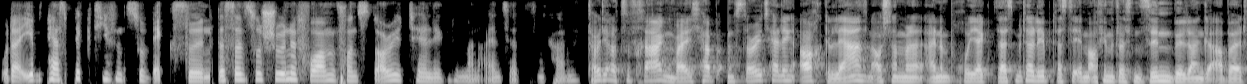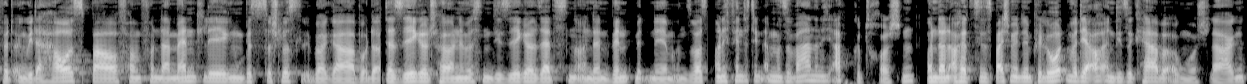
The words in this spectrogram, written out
oder eben Perspektiven zu wechseln. Das sind so schöne Formen von Storytelling, die man einsetzen kann. Da wollte ich auch zu fragen, weil ich habe im Storytelling auch gelernt und auch schon mal in einem Projekt selbst miterlebt, dass da eben auch viel mit solchen Sinnbildern gearbeitet wird. Irgendwie der Hausbau vom Fundament legen bis zur Schlüsselübergabe oder der Segelturn, wir müssen die Segel setzen und dann den Wind mitnehmen und sowas. Und ich finde, das klingt immer so wahnsinnig abgetroschen. Und dann auch jetzt dieses Beispiel mit den Piloten wird ja auch in diese Kerbe irgendwo schlagen.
